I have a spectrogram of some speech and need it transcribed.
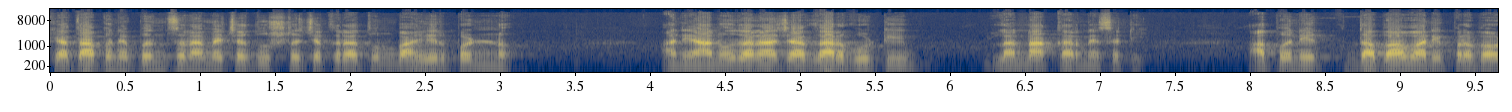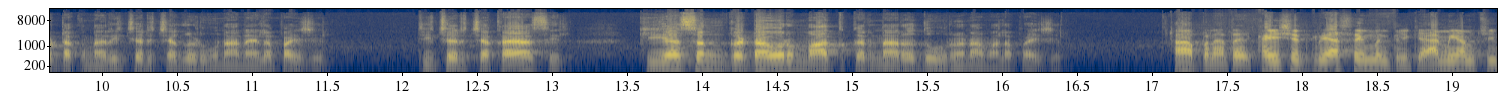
की आता आपण या पंचनाम्याच्या दुष्टचक्रातून बाहेर पडणं आणि अनुदानाच्या गारगोटीला नाकारण्यासाठी आपण एक दबाव आणि प्रभाव टाकणारी चर्चा घडवून आणायला पाहिजे. ती चर्चा काय असेल? की या संकटावर मात करणारं धोरण आम्हाला पाहिजे. हा पण आता काही शेतकरी असंही म्हणतील की आम्ही आमची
